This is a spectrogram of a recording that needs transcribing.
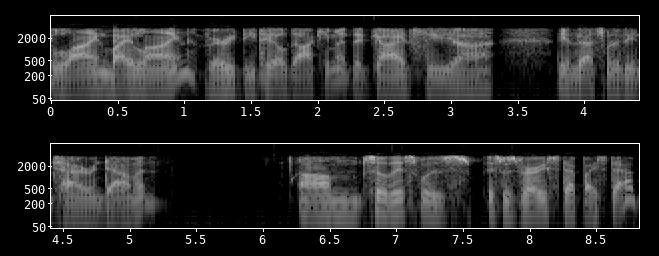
line by line, very detailed document that guides the uh, the investment of the entire endowment. Um, so this was this was very step by step,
